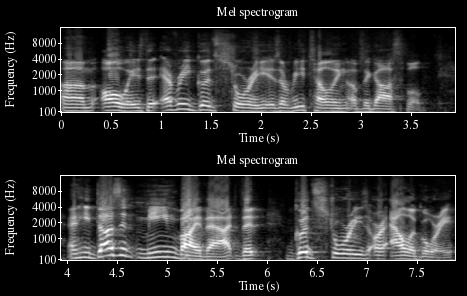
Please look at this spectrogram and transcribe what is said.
um, always that every good story is a retelling of the gospel. And he doesn't mean by that that good stories are allegory,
